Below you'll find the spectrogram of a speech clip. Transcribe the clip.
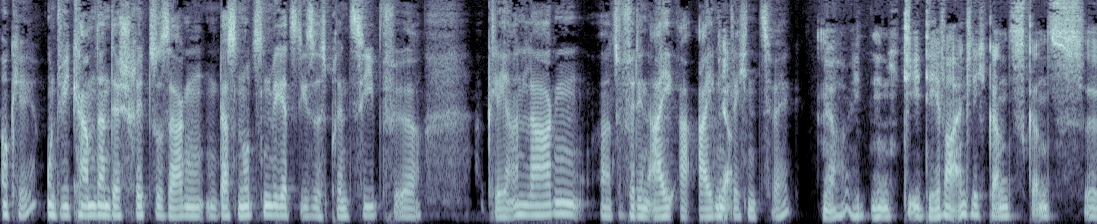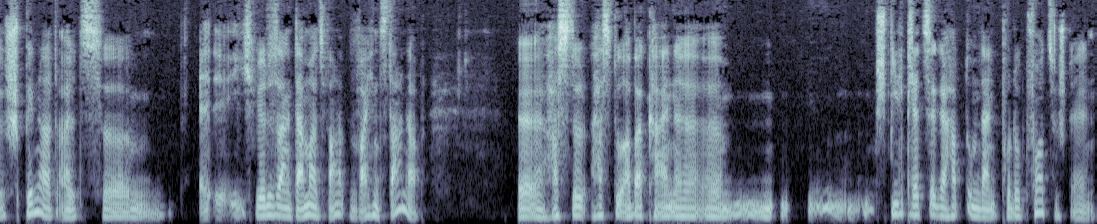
Okay. Und wie kam dann der Schritt zu sagen, das nutzen wir jetzt dieses Prinzip für Kläranlagen, also für den eigentlichen ja. Zweck? Ja, die Idee war eigentlich ganz, ganz äh, spinnert als ähm, äh, ich würde sagen, damals war, war ich ein Startup. Äh, hast du, hast du aber keine ähm, Spielplätze gehabt, um dein Produkt vorzustellen.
